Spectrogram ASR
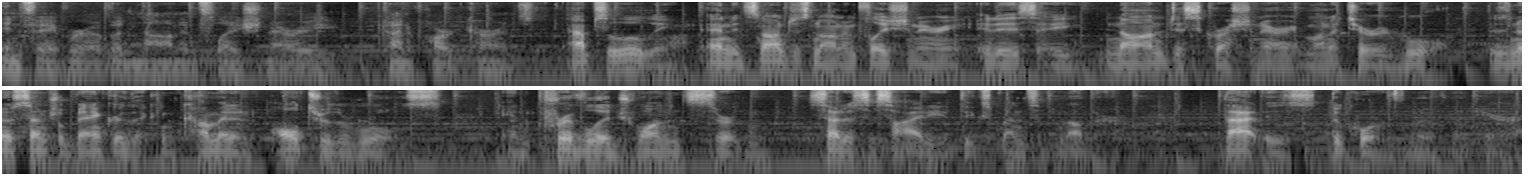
in favor of a non-inflationary kind of hard currency? Absolutely. And it's not just non-inflationary, it is a non-discretionary monetary rule. There's no central banker that can come in and alter the rules and privilege one certain set of society at the expense of another. That is the core of the movement here.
